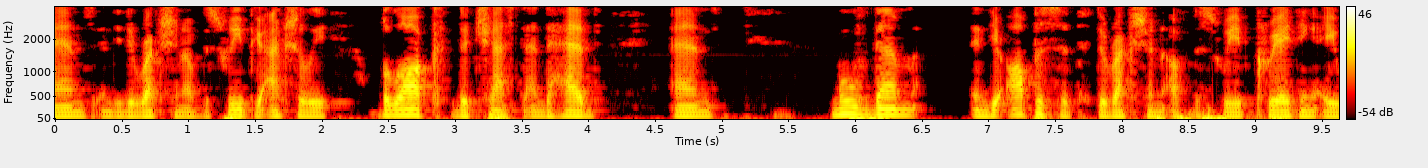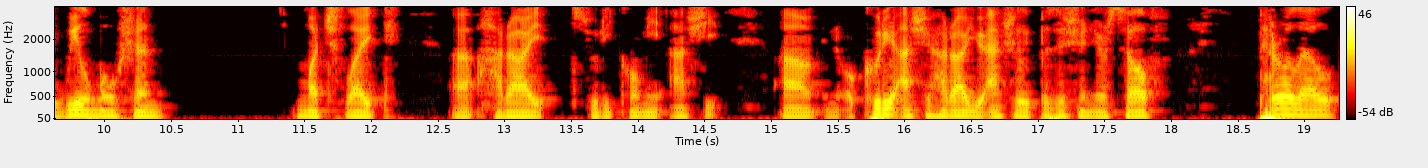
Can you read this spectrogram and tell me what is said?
hands in the direction of the sweep. You actually block the chest and the head and move them in the opposite direction of the sweep, creating a wheel motion, much like uh, Harai Tsurikomi Ashi. Um, in Okuri Ashi Harai, you actually position yourself parallel,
